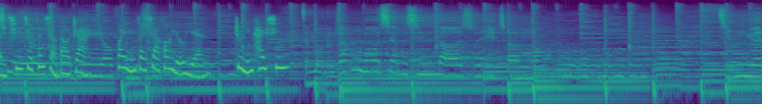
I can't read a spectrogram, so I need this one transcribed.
本期就分享到这儿，欢迎在下方留言，祝您开心。怎么能让我相信那是一场梦？情缘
